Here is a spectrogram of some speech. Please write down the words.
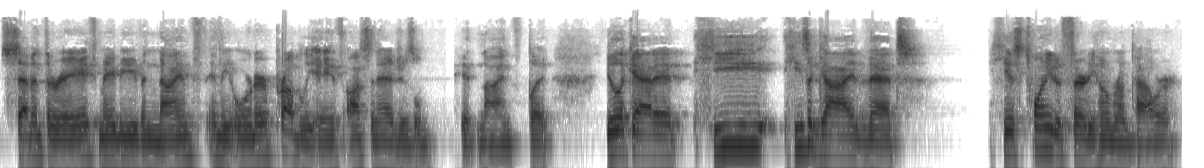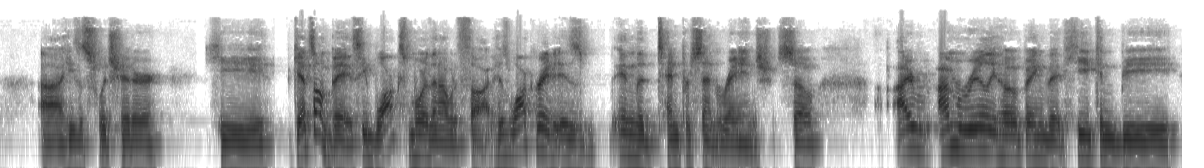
seventh or eighth, maybe even ninth in the order, probably eighth. Austin Hedges will hit ninth, but you look at it, he he's a guy that he has 20 to 30 home run power. Uh, he's a switch hitter. He gets on base. He walks more than I would have thought. His walk rate is in the 10% range. So I, I'm really hoping that he can be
